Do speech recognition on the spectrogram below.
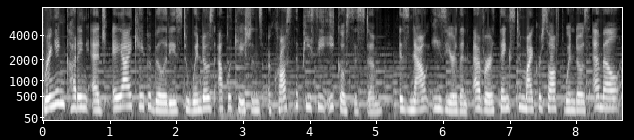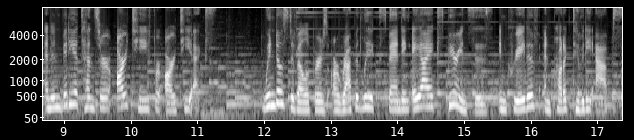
Bringing cutting edge AI capabilities to Windows applications across the PC ecosystem is now easier than ever thanks to Microsoft Windows ML and NVIDIA Tensor RT for RTX. Windows developers are rapidly expanding AI experiences in creative and productivity apps.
